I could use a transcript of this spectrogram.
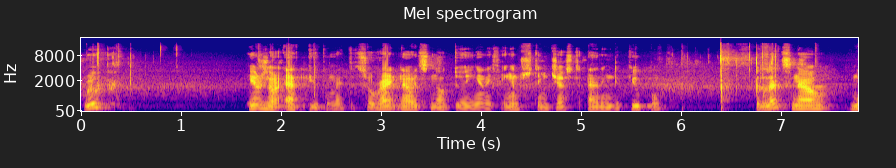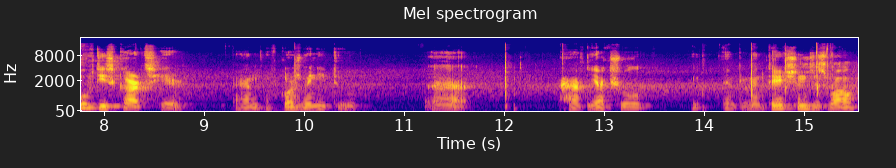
group. Here's our add pupil method. So right now it's not doing anything interesting, just adding the pupil. But let's now move these guards here. And of course we need to uh, have the actual implementations as well.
